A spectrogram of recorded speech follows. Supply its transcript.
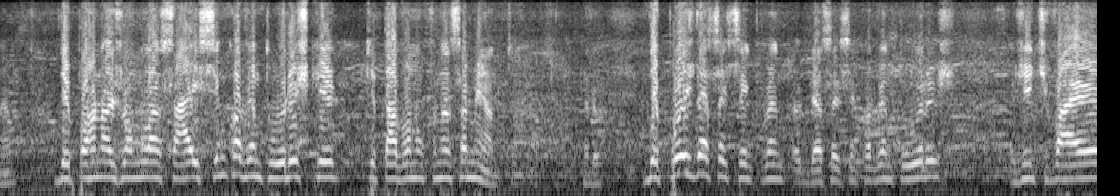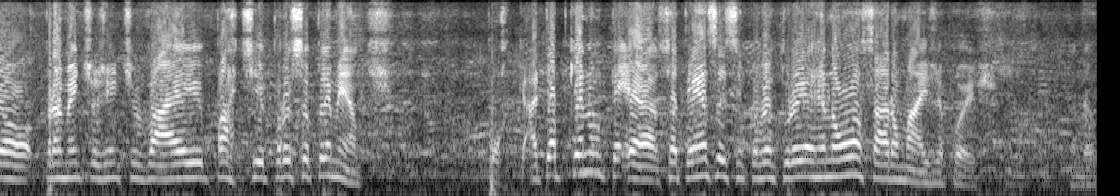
né? Depois nós vamos lançar as cinco aventuras que estavam no financiamento. entendeu? Depois dessas cinco, dessas cinco aventuras, a gente vai, provavelmente a gente vai partir para os suplementos. Até porque não tem, é, só tem essas cinco aventuras e não lançaram mais depois. Entendeu?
